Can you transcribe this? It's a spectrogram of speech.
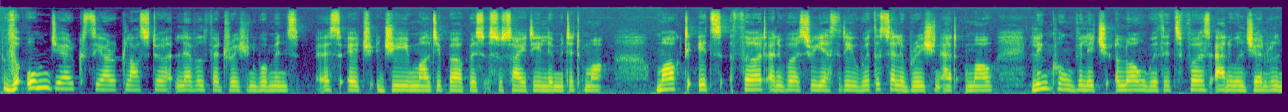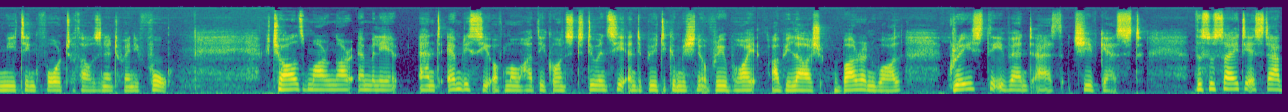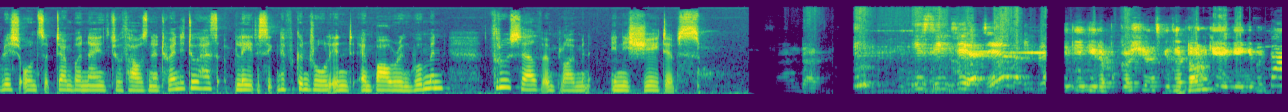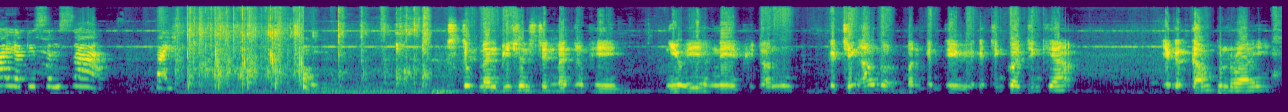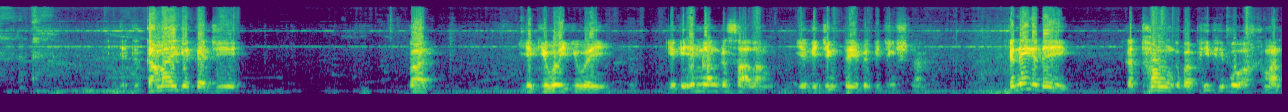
The Umjer Ksiar Cluster Level Federation Women's SHG Multipurpose Society Limited ma marked its third anniversary yesterday with a celebration at Mau Lingkung village along with its first annual general meeting for 2024. Charles Marngar, MLA and MDC of Mawhati constituency and Deputy Commissioner of Ribhoi Abhilash Baranwal graced the event as chief guest. The society established on September 9, 2022 has played a significant role in empowering women through self-employment initiatives. repercussions kita don ke ke Kaya ki संसार by statement vision statement jong phi new i hang ne phi don ke ching ang do ban ken ti ke ching ko but ye ki wei ki wei ye ki emlang ka salang ye ki jing te be ki jing shna ka ne ga dei ka thong ba phi phi bo akhman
